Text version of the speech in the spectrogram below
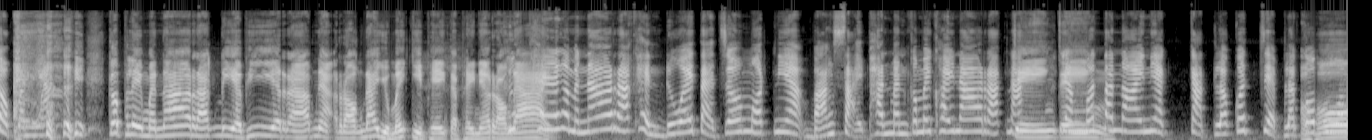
จบวันเนี้ยเฮ้ยก็เพลงมันน่ารักดีอะพี่ยีรับเนี่ยร้องได้อยู่ไม่กี่เพลงแต่เพลงเนี้ยร้องคือได้เพลงอะมันน่ารักเห็นด้วย แต่เจ้ามดเนี่ยบางสายพันธุ์มันก็ไม่ค่อยน่ารักนะจริงอย่างจริงมดตาน้อยเนี่ยกั ดแล้วก็เจ็บแล้วก็โอ้บโหวม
